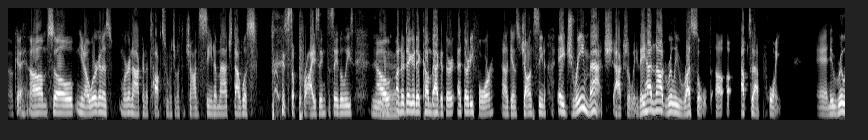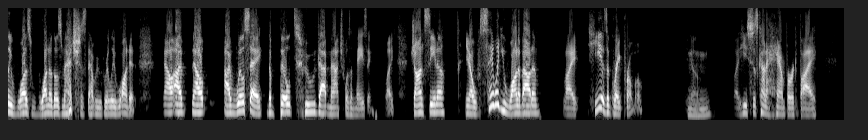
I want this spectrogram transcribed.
Okay. Um. So you know we're gonna we're not gonna talk too much about the John Cena match. That was surprising to say the least. Yeah. Now Undertaker did come back at thir- at 34 against John Cena, a dream match. Actually, they had not really wrestled uh, uh, up to that point, and it really was one of those matches that we really wanted. Now I now I will say the build to that match was amazing. Like John Cena, you know, say what you want about him, like he is a great promo, you know, mm-hmm. but he's just kind of hampered by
